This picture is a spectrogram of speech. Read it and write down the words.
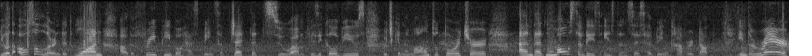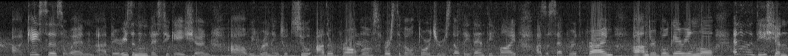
You would also learn that one out of three people has been subjected to um, physical abuse, which can amount to torture, and that most of these instances have been covered up. In the rare uh, cases when uh, there is an investigation, uh, we run into two other problems. First of all, torture is not identified as a separate crime uh, under Bulgarian law, and in addition,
